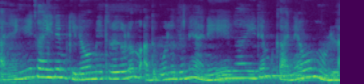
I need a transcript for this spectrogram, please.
അനേകായിരം കിലോമീറ്ററുകളും അതുപോലെ തന്നെ അനേകായിരം കനവുമുള്ള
